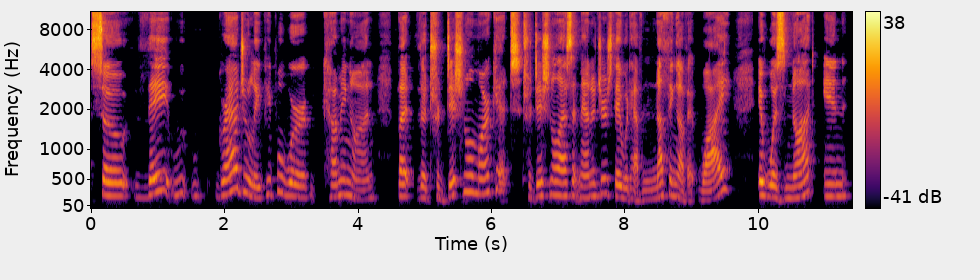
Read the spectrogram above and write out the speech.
So they w- gradually people were coming on, but the traditional market, traditional asset managers, they would have nothing of it. Why? It was not in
